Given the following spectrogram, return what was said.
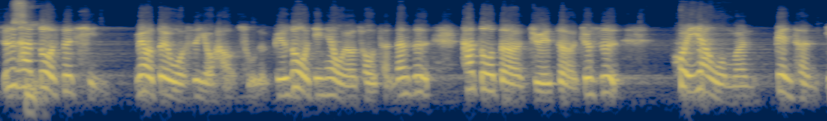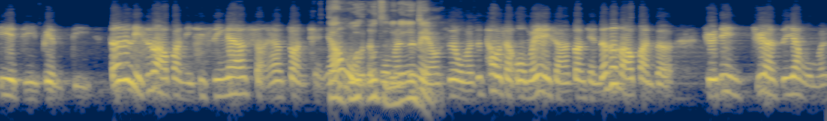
就是他做的事情没有对我是有好处的。比如说我今天我有抽成，但是他做的抉择就是会让我们变成业绩变低。但是你是老板，你其实应该要想要赚钱。然后我我们是美容师，我们是抽成，我们也想要赚钱。但是老板的决定居然是让我们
